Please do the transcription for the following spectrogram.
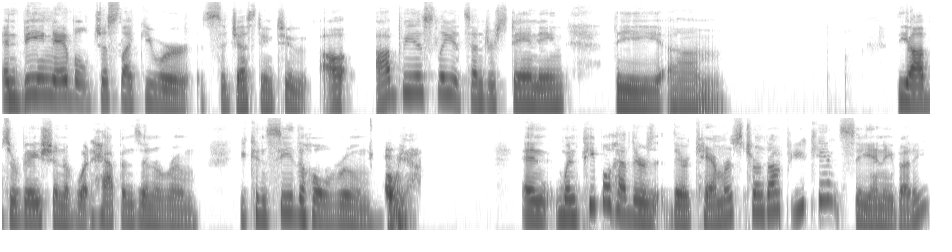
and being able, just like you were suggesting too, obviously it's understanding the um, the observation of what happens in a room. You can see the whole room. Oh yeah And when people have their their cameras turned off, you can't see anybody.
